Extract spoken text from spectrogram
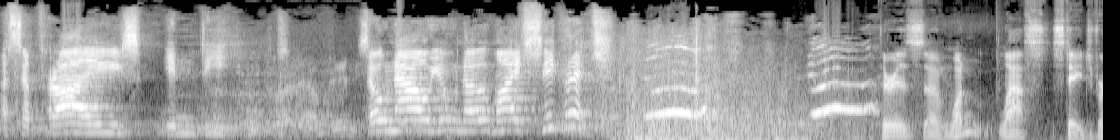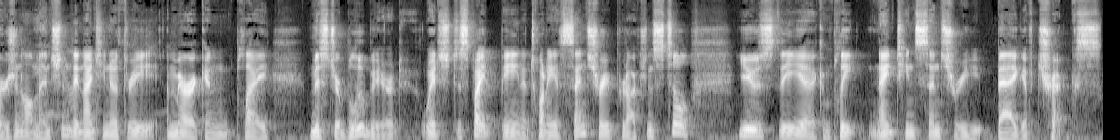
A surprise indeed. So now you know my secret. There is uh, one last stage version I'll mention the 1903 American play Mr. Bluebeard, which, despite being a 20th century production, still used the uh, complete 19th century bag of tricks.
